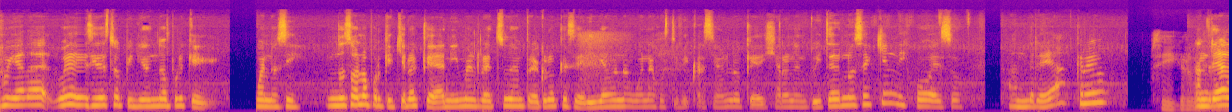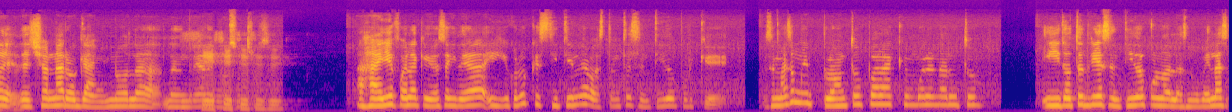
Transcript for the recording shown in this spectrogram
voy, a dar, voy a decir esta opinión no porque Bueno, sí. No solo porque quiero que anime el Retsuden, pero creo que sería una buena justificación lo que dijeron en Twitter. No sé quién dijo eso. Andrea, creo. Sí, creo que Andrea sí, de, sí. de Shonaro Gang, no la, la Andrea Sí, de sí, sí, sí, sí. Ajá, ella fue la que dio esa idea y yo creo que sí tiene bastante sentido porque se me hace muy pronto para que muera Naruto. Y no tendría sentido con lo de las novelas.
